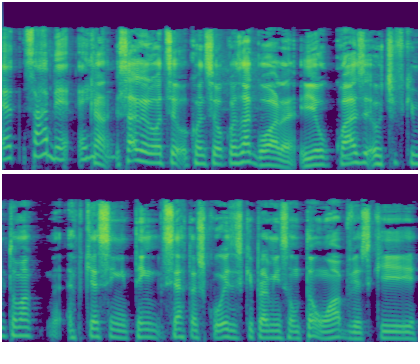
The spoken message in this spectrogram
é, sabe? É... Cara, sabe o que aconteceu? Aconteceu uma coisa agora. E eu quase, eu tive que me tomar. É porque assim, tem certas coisas que para mim são tão óbvias que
